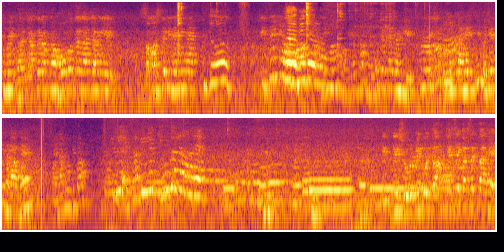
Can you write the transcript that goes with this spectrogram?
तुम्हें घर जाकर अपना होमवर्क करना चाहिए समझते भी नहीं है दो इससे क्या होगा? भी कर रहा हमें अपना होमवर्क करना चाहिए ऐसा लगता है इसकी तबीयत खराब है है ना नोबिता ये ऐसा बिहेव क्यों कर सकता है।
